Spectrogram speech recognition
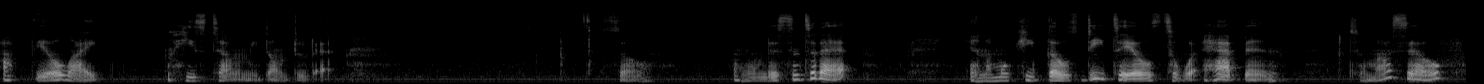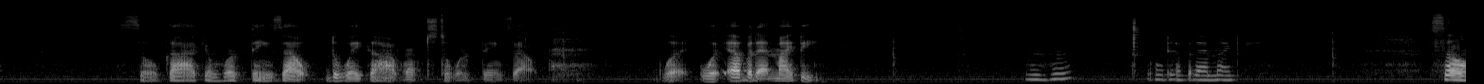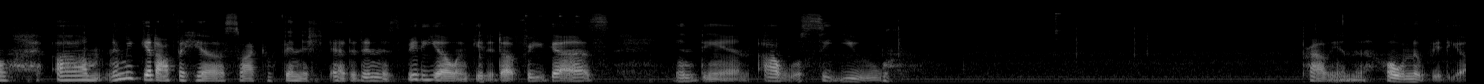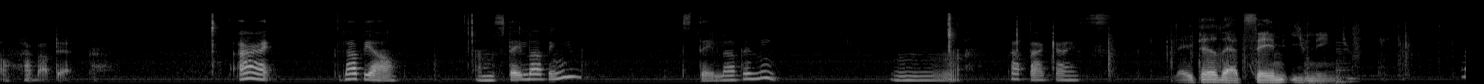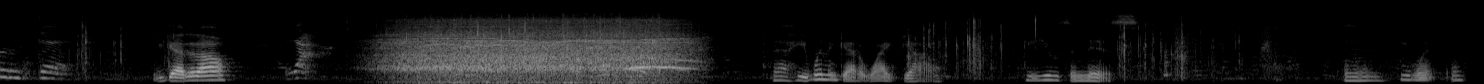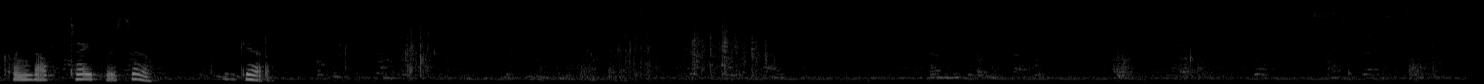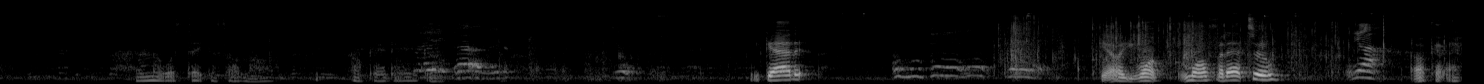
I feel like he's telling me don't do that. So I'm gonna listen to that and I'm gonna keep those details to what happened to myself so God can work things out the way God wants to work things out. What whatever that might be. Mm-hmm. Whatever that might be. So, um, let me get off of here so I can finish editing this video and get it up for you guys. And then I will see you probably in a whole new video. How about that? All right. Love y'all. I'm going to stay loving you. Stay loving me. Bye bye, guys. Later that same evening. You got it all? Yeah. Now he went and got a wipe, y'all. He using this. And he went and cleaned off the table itself. Look at him. I don't know what's taking so long. Okay, there you go. You got it? Yeah, you want more for that too? Yeah. Okay.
